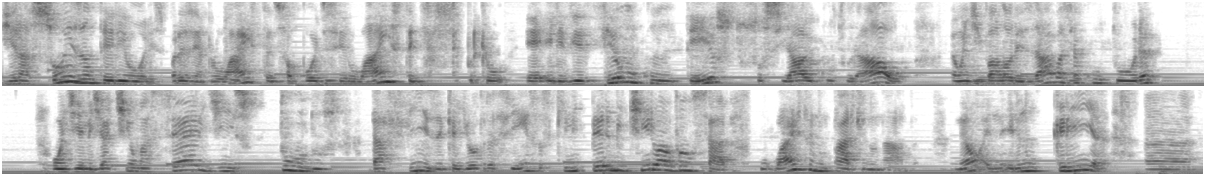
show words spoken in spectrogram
gerações anteriores. Por exemplo, o Einstein só pôde ser o Einstein porque é, ele viveu num contexto social e cultural onde valorizava-se a cultura, onde ele já tinha uma série de estudos da física e outras ciências que lhe permitiram avançar. O Einstein não parte do nada. Não, ele não cria uh,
